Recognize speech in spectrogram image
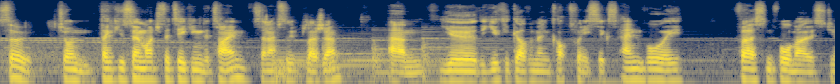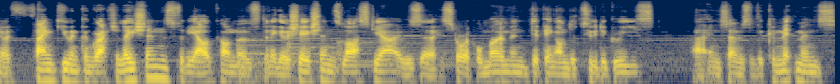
So, John, thank you so much for taking the time. It's an absolute pleasure. Um, you're the UK government COP26 envoy. First and foremost, you know, thank you and congratulations for the outcome of the negotiations last year. It was a historical moment, dipping under two degrees uh, in terms of the commitments.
